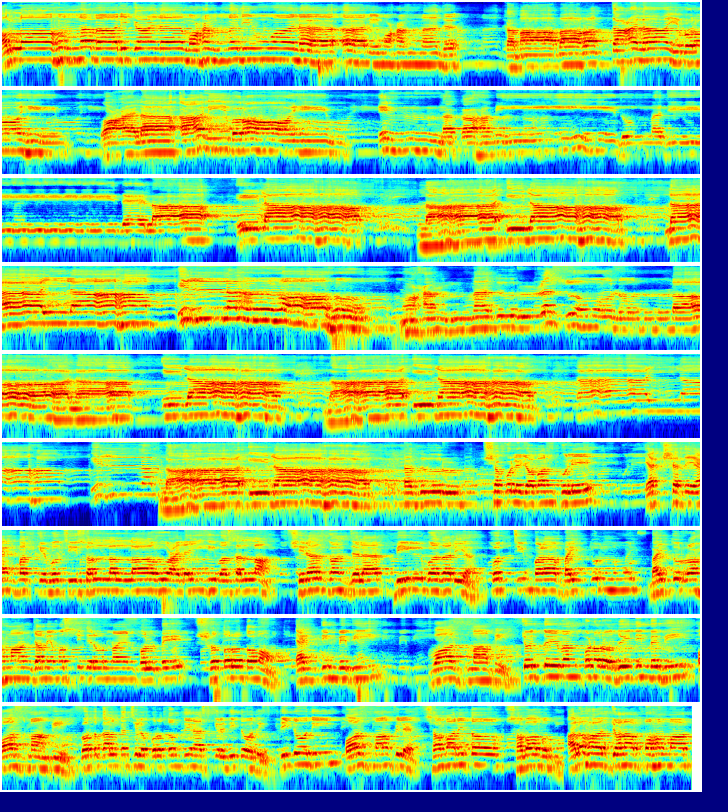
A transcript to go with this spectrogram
اللهم بارك على محمد وعلى آل محمد كما باركت على إبراهيم وعلى آل إبراهيم إنك حميد مجيد. لا إله لا إله لا إله মোহাম্মদুর রসুল্লাহ ইলাহ লা ইলাহ সকলে জবান খুলে। একসাথে এক বাক্যে বলছি, সাল্লাল্লাহু আলাইহি ওয়াসাল্লাম, সিরাজগঞ্জ জেলার বিল বাজারিয়া পশ্চিম পাড়া বাইতুল নূর, বাইতুর রহমান জামে মসজিদের উন্নয়ন কল্পে সতেরোতম, একদিন ব্যাপী ওয়াজ মাহফিল। চোদ্দ এবং পনেরো, দুই দিন ব্যাপী ওয়াজ মাহফিল। গতকালকে ছিল প্রথম দিন, আজকের দ্বিতীয় দিন। দ্বিতীয় দিন ওয়াজ মাহফিলের সম্মানিত সভাপতি আলোহা জনাব মোহাম্মদ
